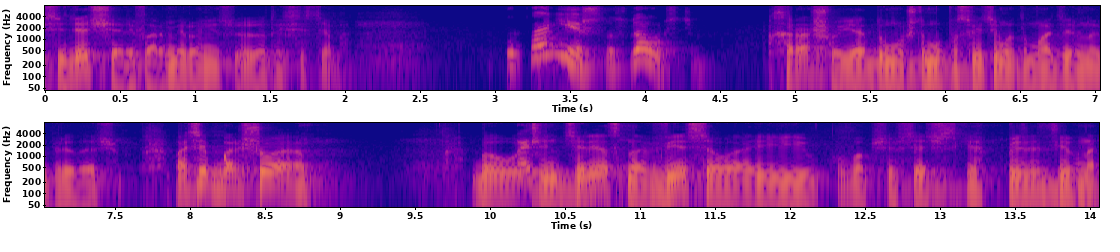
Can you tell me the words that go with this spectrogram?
сидящей» о реформировании этой системы? Ну, конечно, с удовольствием. Хорошо, я думаю, что мы посвятим этому отдельную передачу. Спасибо большое. Было очень интересно, весело и вообще всячески позитивно.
